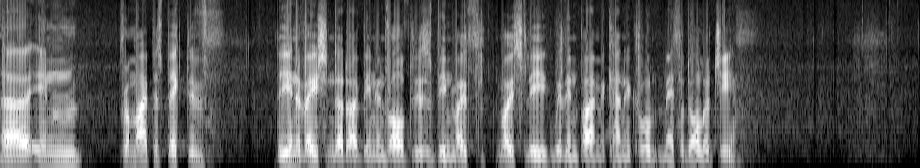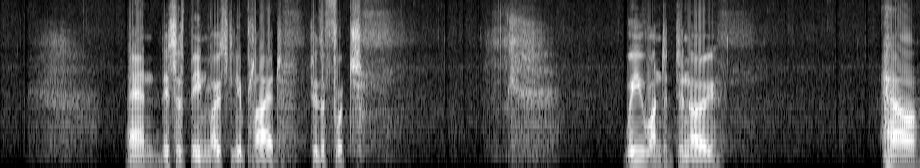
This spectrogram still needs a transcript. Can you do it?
Uh, in, from my perspective, the innovation that I've been involved in has been most, mostly within biomechanical methodology. And this has been mostly applied to the foot. We wanted to know how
